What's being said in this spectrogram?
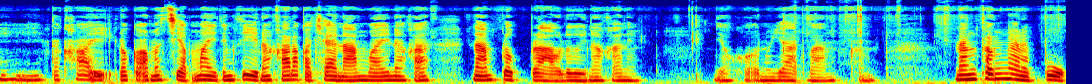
นี่ตะไคร่แล้วก็เอามาเสียบไม้จังสี่นะคะ แล้วก็แช่น้ำไว้นะคะ น้ำเปล่าๆเลยนะคะเนี่ยเดี๋ยวขออนุญาตวางข้างนั่งทั้งงานปลูก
